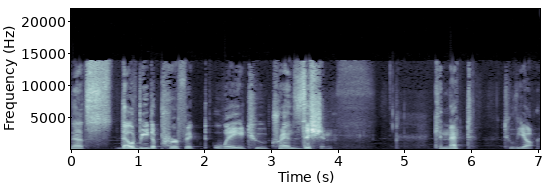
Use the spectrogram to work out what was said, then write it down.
That's that would be the perfect way to transition Kinect to VR.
